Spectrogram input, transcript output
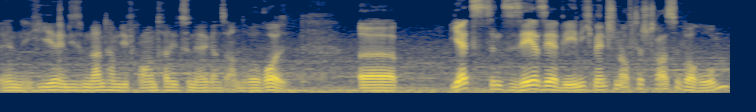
denn hier in diesem Land haben die Frauen traditionell ganz andere Rollen. Äh, jetzt sind sehr, sehr wenig Menschen auf der Straße. Warum?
